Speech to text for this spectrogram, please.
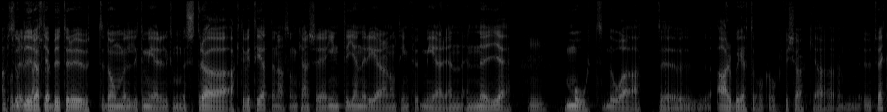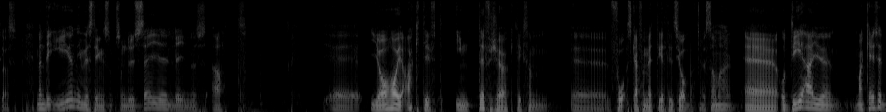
och då blir det att jag byter ut de lite mer liksom ströaktiviteterna som kanske inte genererar någonting för mer än, än nöje Mm. mot då att eh, arbeta och, och försöka mm, utvecklas. Men det är ju en investering som, som du säger Linus att eh, jag har ju aktivt inte försökt liksom eh, få, skaffa mig ett deltidsjobb. Samma här. Eh, och det är ju, man kan ju säga,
